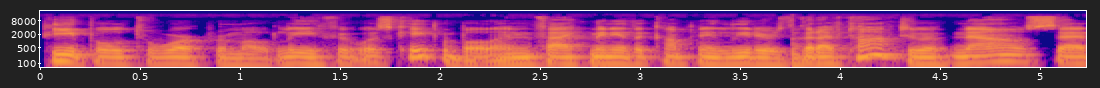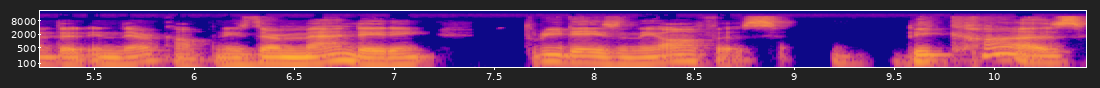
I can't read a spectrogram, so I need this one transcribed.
people to work remotely if it was capable. In fact, many of the company leaders that I've talked to have now said that in their companies, they're mandating three days in the office because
